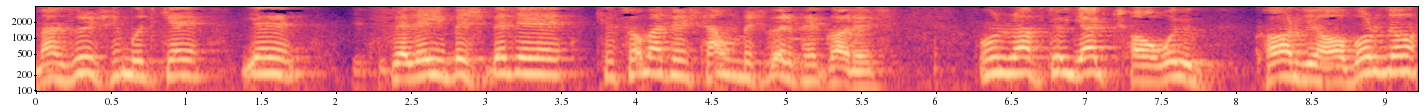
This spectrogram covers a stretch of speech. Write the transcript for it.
منظورش این بود که یه سلهی بهش بده که صحبتش تموم بشه بره پکارش اون رفت و یک چاقوی کاری آورد و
